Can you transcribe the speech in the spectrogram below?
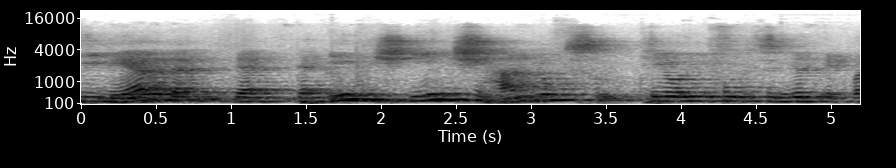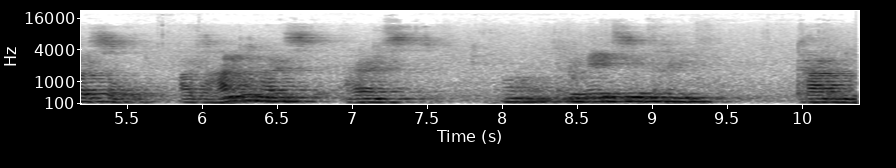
die Lehre der, der, der indisch-indischen Handlungstheorie funktioniert etwa so. Also Handeln heißt, heißt äh, in dem Sinn Krieg, Karma.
